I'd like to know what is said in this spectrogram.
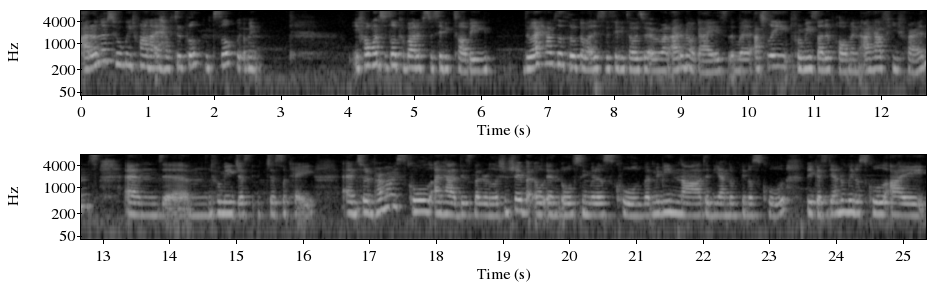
I don't know to which one I have to talk to talk. I mean, if I want to talk about a specific topic, do I have to talk about this specific topic to everyone? I don't know, guys. But actually, for me, it's not a problem. And I have few friends, and um, for me, just just okay. And so in primary school, I had this better relationship, but in also middle school, but maybe not at the end of middle school, because at the end of middle school, I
